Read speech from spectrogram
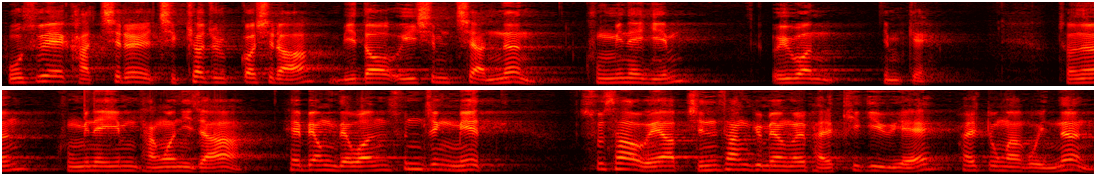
보수의 가치를 지켜줄 것이라 믿어 의심치 않는 국민의힘 의원님께 저는 국민의힘 당원이자 해병대원 순직 및 수사 외압 진상 규명을 밝히기 위해 활동하고 있는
